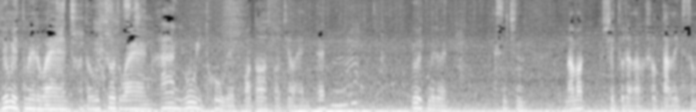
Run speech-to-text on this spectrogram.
юм идмээр байна. Одоо өлсөд байна. Хаана юу идэх үү гэж бодоо сууж яваа те. Юу идмээр байна. Гэсэн чинь намайг шийдвэрээ гаргах шууд дагъя гэсэн.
